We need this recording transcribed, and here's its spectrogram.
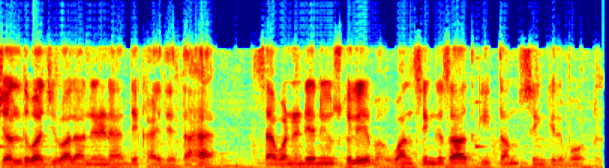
जल्दबाजी वाला निर्णय दिखाई देता है। सेवन इंडिया न्यूज़ के लिए भगवान सिंह के साथ गीतम सिंह की रिपोर्ट।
